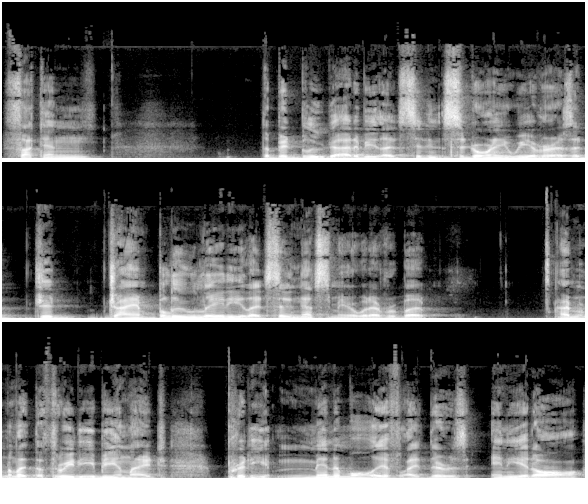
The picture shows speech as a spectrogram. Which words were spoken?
fucking the big blue guy to be like sitting Sigourney Weaver as a gi- giant blue lady like sitting next to me or whatever. But I remember like the 3D being like pretty minimal, if like there was any at all.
